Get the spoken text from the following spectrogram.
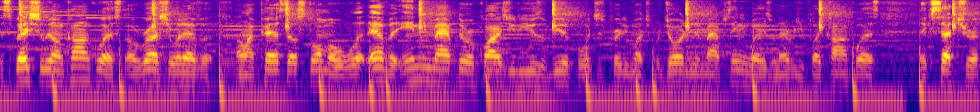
especially on Conquest or Rush or whatever, on like Paracel Storm or whatever, any map that requires you to use a vehicle, which is pretty much majority of the maps anyways, whenever you play Conquest, etc.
